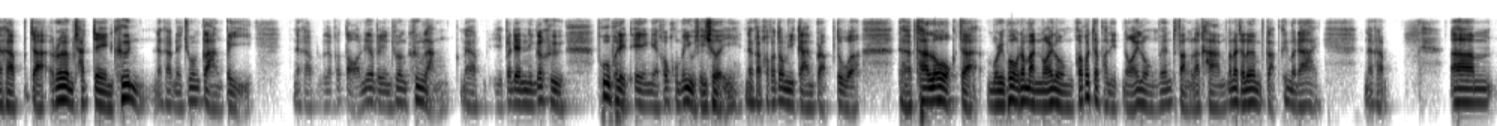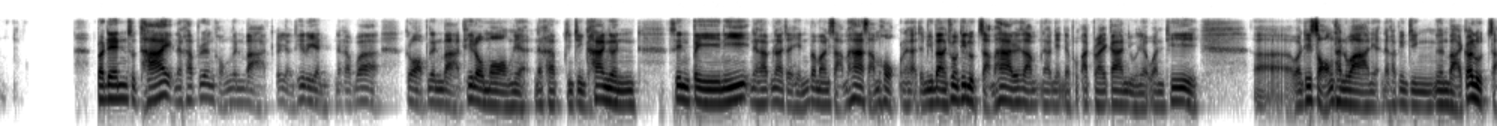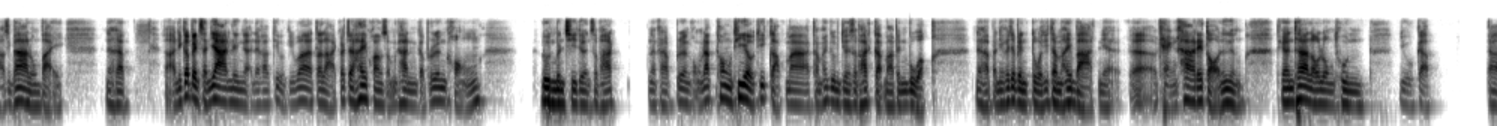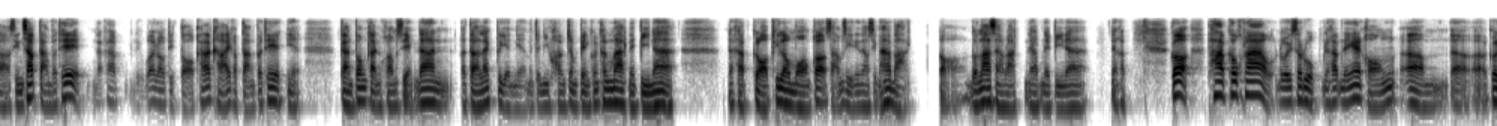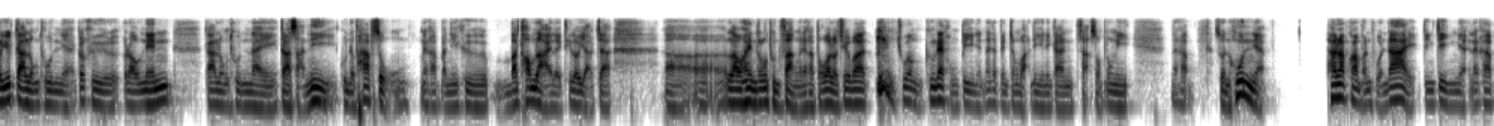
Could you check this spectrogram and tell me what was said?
นะครับ จะเริ่มชัดเจนขึ้นนะครับในช่วงกลางปีนะครับ แล้วก็ต่อเนื่องไปจนช่วงครึ่งหลังนะครับ อีกประเด็นหนึ่งก็คือผู้ผลิตเองเนี่ยเขาคงไม่อยู่เฉยๆนะครับเขาก็ต้องมีการปรับตัวนะครับ ถ้าโลกจะบริโภคน้ำมันน้อยลงเขาก็จะผลิตน้อยลงเพราะฉะนั้นฝั่งราคาก็น่าจะเริ่มกลับขึ้นมาได้นะครับ ประเด็นสุดท้ายนะครับ เรื่องของเงินบาทก็อย่างที่เรียนนะครับ ว่ากรอบเงินบาทที่เรามองเนี่ยนะครับ จริงๆ ค่าเงินสิ้นปีนี้นะครับ น่าจะเห็นประมาณ 35 36นะฮะอาจจะมีบางช่วงที่หลุด 35 ด้วยซ้ำนะเนี่ยผมอัดรายการอยู่เนี่ยวันที่วันที่2ธันวาเนี่ยนะครับ จริง ๆ เงินบาทก็หลุด 35 ลงไปนะครับอันนี้ก็เป็นสัญญาณหนึ่งนะครับ ที่ผมคิดว่าตลาดก็จะให้ความสำคัญกับเรื่องของดุลบัญชีเดินสะพัด นะครับเรื่องของนักท่องเที่ยวที่กลับมาทำให้ดุลเจริญสะพัดกลับมาเป็นบวกนะครับอันนี้ก็จะเป็นตัวที่ทำให้บาทเนี่ยแข็งค่าได้ต่อเนื่อง เพราะฉะนั้นถ้าเราลงทุนอยู่กับสินทรัพย์ต่างประเทศนะครับ หรือว่าเราติดต่อค้าขายกับต่างประเทศเนี่ยการป้องกันความเสี่ยงด้านอัตราแลกเปลี่ยนเนี่ยมันจะมีความจำเป็นค่อนข้างมากในปีหน้านะครับกรอบที่เรามองก็ 3 4 1 15บาท ต่อดอลลาร์สหรัฐนะครับในปีหน้า นะครับ ก็ภาพคร่าวๆ โดยสรุปนะครับในแง่ของกลยุทธ์การลงทุนเนี่ยก็คือเราเน้นการลงทุนในตราสารหนี้คุณภาพสูงนะครับ อันนี้คือบัตทอมไลน์เลยที่เราอยากจะเราให้นักลงทุนฟังนะครับ เพราะว่าเราเชื่อว่าช่วงครึ่งแรกของปีเนี่ยน่าจะเป็นจังหวะดีในการสะสมตรงนี้นะครับ ส่วนหุ้นเนี่ยถ้ารับความผันผวนได้จริงๆเนี่ยนะครับ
